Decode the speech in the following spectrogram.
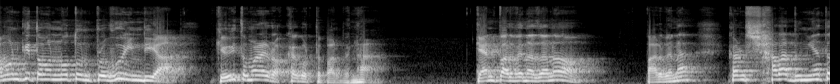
এমনকি তোমার নতুন প্রভু ইন্ডিয়া, কেউই তোমার রক্ষা করতে পারবে না। কেন পারবে না জানো? পারবে না, কারণ সারা দুনিয়াতে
